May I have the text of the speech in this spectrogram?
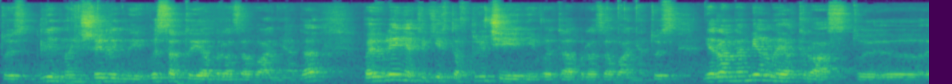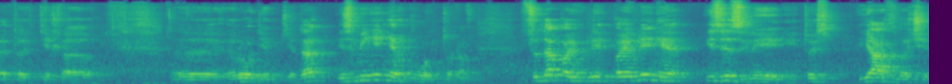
то есть длины ширины, высоты образования, да, появление каких-то включений в это образование, то есть неравномерный окрас то, э, это этих э, э, родинки, да, изменение контуров, сюда появле- появление изъязвлений, то есть язвочек,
